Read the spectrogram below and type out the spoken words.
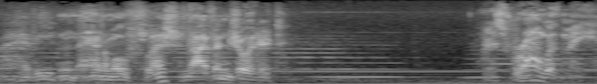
I have eaten animal flesh and I've enjoyed it. What is wrong with me?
